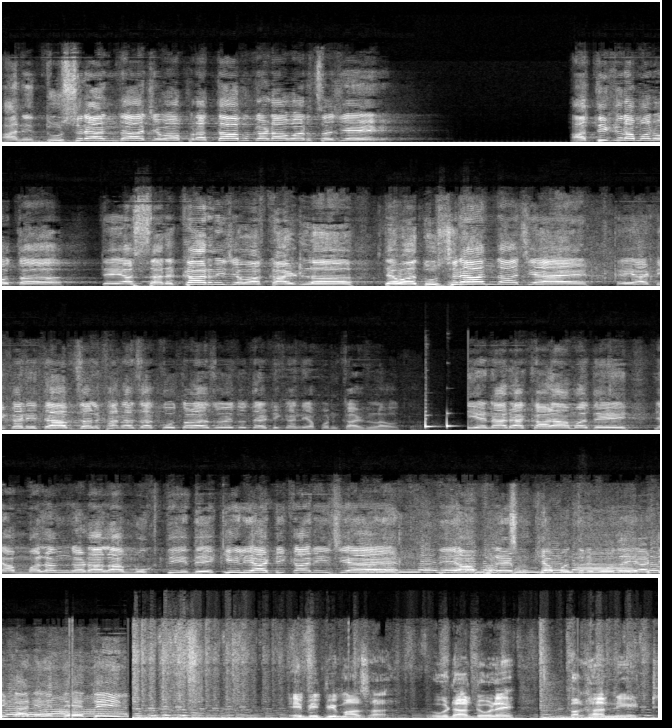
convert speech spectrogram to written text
आणि दुसऱ्यांदा जेव्हा प्रतापगडावरचं जे अतिक्रमण होतं. ते या सरकारने जेव्हा काढलं तेव्हा दुसऱ्यांदा जे आहे. हे या ठिकाणी त्या अफजल खानाचा कोतळा जो आहे तो त्या ठिकाणी आपण काढला होता. येणाऱ्या काळामध्ये या मलंगडाला मुक्ती देखील या ठिकाणी जी आहे ती आपले मुख्यमंत्री महोदय या ठिकाणी देतील. एबीपी माझा. उघडा डोळे बघा नीट.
